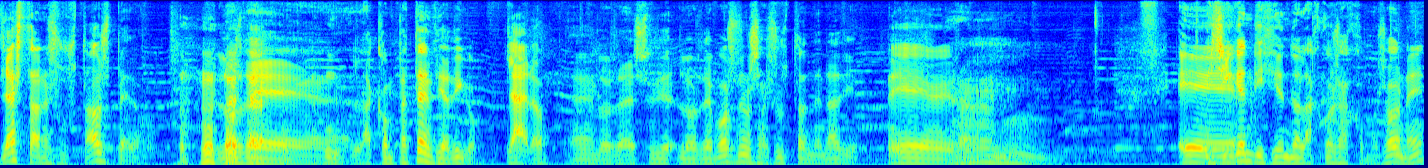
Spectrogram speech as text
Ya están asustados, pero los de la competencia, digo. Claro. Eh, los, de, los de vos no se asustan de nadie. Eh, y eh, siguen diciendo las cosas como son, ¿eh?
